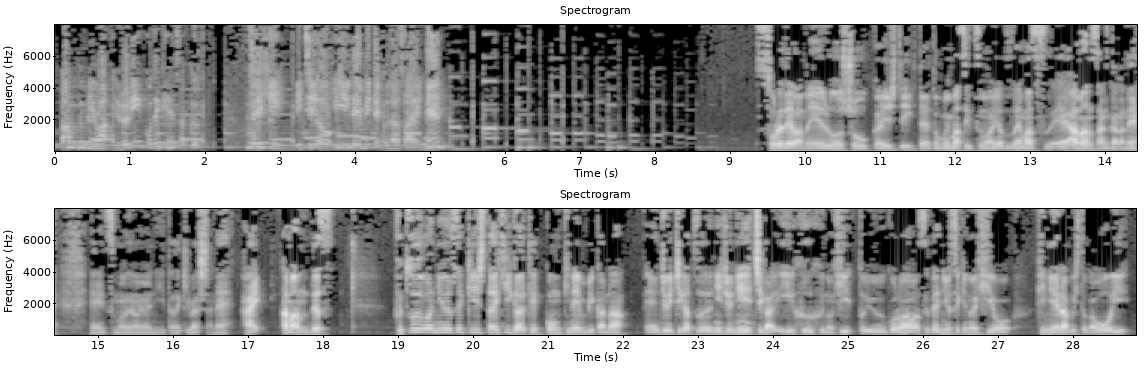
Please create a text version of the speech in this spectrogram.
番組はゆるりんこで検索。ぜひ一度聞いてみてくださいね。それではメールを紹介していきたいと思います。いつもありがとうございます。えーアマンさんからね、えーいつものようにいただきましたね。はい。アマンです。普通は入籍した日が結婚記念日かな。えー11月22日がいい夫婦の日という語呂合わせで入籍の日を、日に選ぶ人が多い。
